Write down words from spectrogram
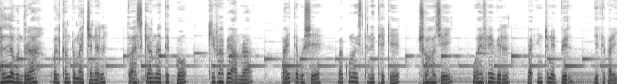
হ্যালো বন্ধুরা ওয়েলকাম টু মাই চ্যানেল তো আজকে আমরা দেখব কীভাবে আমরা বাড়িতে বসে বা কোনো স্থানে থেকে সহজেই ওয়াইফাই বিল বা ইন্টারনেট বিল দিতে পারি।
